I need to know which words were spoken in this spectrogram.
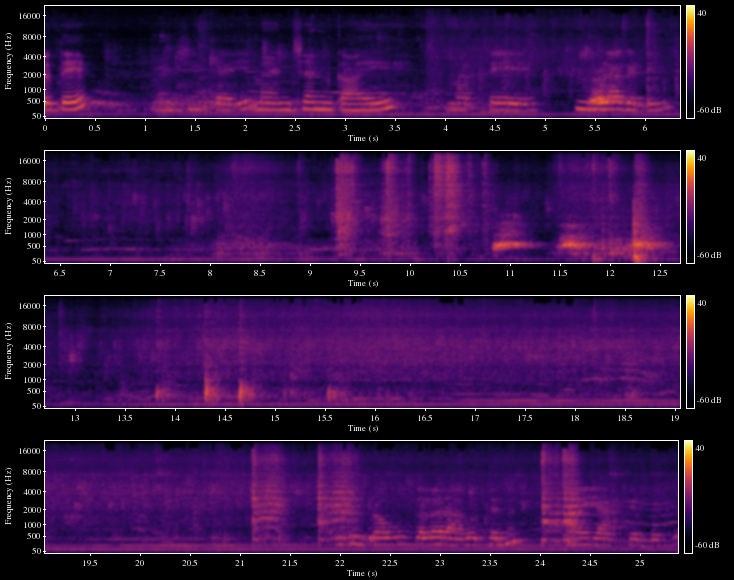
ಜೊತೆ ಮೆಣಸಿನ್ಕಾಯಿ. ಮೆಣಸಿನ್ಕಾಯಿ. ಮತ್ತೆ ಉಳ್ಳಾಗಡ್ಡಿ ಇದು ಬ್ರೌನ್ ಕಲರ್ ಮೈ ಹಾಕ್ತಿರ್ಬೇಕು.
